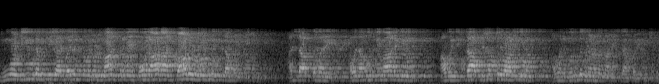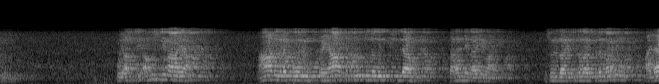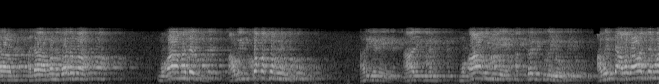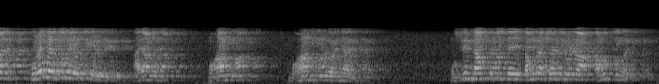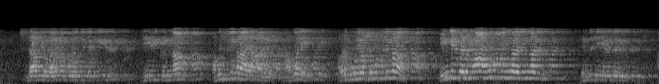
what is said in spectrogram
ഇങ്ങോട്ട് യുദ്ധം ചെയ്യാൻ വരുന്നവരോട് മാത്രമേ പോരാടാൻ പാടുള്ളൂ എന്ന് ഇസ്ലാം പഠിപ്പിക്കുന്നു. അല്ലാത്തവരെ അവൻ അമുസ്ലിമാണെങ്കിലും അവൻ ഇസ്ലാമിന് ശത്രുവാണെങ്കിലും അവന് വെറുതെ വിടണമെന്നാണ് ഇസ്ലാം പഠിപ്പിച്ചിട്ടുള്ളത്. ഒരു അമുസ്ലിമായ ആളുകളെ പോലും പ്രയാസപ്പെടുത്തുന്നതും ഇസ്ലാം തടഞ്ഞ കാര്യമാണ്. പറഞ്ഞു അറിയണേ ആരെങ്കിലും മുആഹിദിനെ ആക്രമിക്കുകയോ അവന്റെ അവകാശങ്ങൾ കുറവ് വരുത്തുകയോ ചെയ്യരുത്. ആരാണ് മുഹാമിദ് എന്ന് പറഞ്ഞാൽ മുസ്ലിം രാഷ്ട്രത്തിന്റെ സംരക്ഷണത്തിലുള്ള അമുസ്ലിങ്ങൾ. ഇസ്ലാമിക ഭരണകൂടത്തിന്റെ കീഴിൽ ജീവിക്കുന്ന അമുസ്ലിങ്ങളായ ആളുകൾ. അവനെ അവിടെ ഭൂരിപക്ഷം മുസ്ലിങ്ങളാണ്. എങ്കിൽ പോലും ആ അമുസ്ലിങ്ങളെ നിങ്ങൾ എന്ത് ചെയ്യരുത്?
